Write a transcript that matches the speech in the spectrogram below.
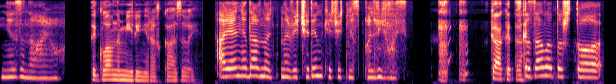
Не знаю. Ты, главное, Мире не рассказывай. А я недавно на вечеринке чуть не спалилась. Как это? Сказала то, что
